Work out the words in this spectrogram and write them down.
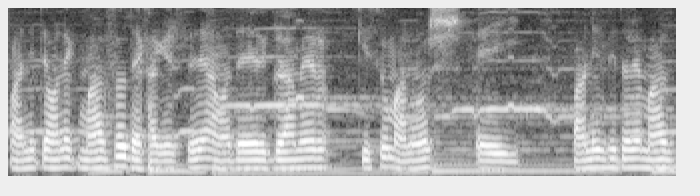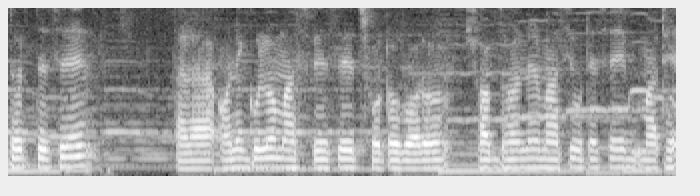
পানিতে অনেক মাছও দেখা গেছে। আমাদের গ্রামের কিছু মানুষ এই পানির ভিতরে মাছ ধরতেছে। তারা অনেকগুলো মাছ পেয়েছে, ছোট, বড়, সব ধরনের মাছই উঠেছে মাঠে।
